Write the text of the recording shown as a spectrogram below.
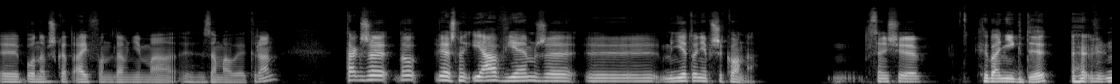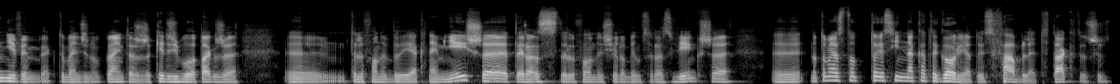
y, bo na przykład iPhone dla mnie ma y, za mały ekran. Także, no wiesz, no ja wiem, że yy, mnie to nie przekona. W sensie chyba nigdy. nie wiem, jak to będzie. No pamiętasz, że kiedyś było tak, że yy, telefony były jak najmniejsze, teraz telefony się robią coraz większe. Yy, natomiast no, to jest inna kategoria, to jest fablet, tak? To znaczy,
